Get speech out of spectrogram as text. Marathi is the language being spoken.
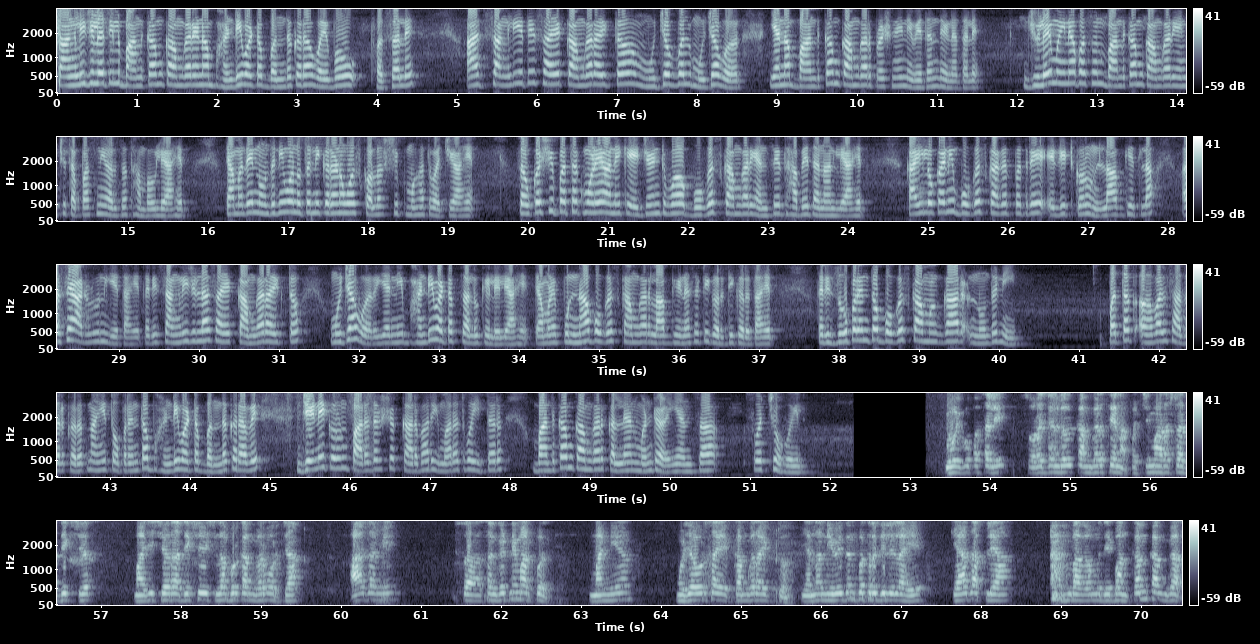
सांगली जिल्ह्यातील बांधकाम कामगारांना भांडी वाटप बंद करा वैभव फसाले. आज सांगली येथे सहाय्यक कामगार आयुक्त मुजव्वल मुजावर यांना बांधकाम कामगार प्रश्नी निवेदन देण्यात आले. जुलै महिन्यापासून बांधकाम कामगार यांची तपासणी अर्ज थांबवले आहेत. त्यामध्ये नोंदणी व नूतनीकरण व स्कॉलरशिप महत्त्वाची आहे. चौकशी पथकमुळे अनेक एजंट व बोगस कामगार यांचे धाबे दणानले आहेत. काही लोकांनी बोगस कागदपत्रे एडिट करून लाभ घेतला असे आढळून येत आहे. तरी सांगली जिल्हा सहाय्यक कामगार आयुक्त मुजावर यांनी भांडी वाटप चालू केलेले आहे. त्यामुळे पुन्हा बोगस कामगार लाभ घेण्यासाठी गर्दी करत आहेत. तरी जोपर्यंत बोगस कामगार नोंदणी पथक अहवाल सादर करत नाही तोपर्यंत भांडी वाटप बंद करावे जेणेकरून पारदर्शक कारभार इमारत व इतर बांधकाम कामगार कल्याण मंडळ यांचा स्वच्छ होईल. वैभव पसाले स्वराज्य कामगार सेना पश्चिम महाराष्ट्र अध्यक्ष माझे शहर अध्यक्ष इस्लामपूर कामगार मोर्चा. आज आम्ही स- संघटनेमार्फत माननीय मुजावर साहेब कामगार आयुक्त यांना निवेदनपत्र दिलेलं आहे की आज आपल्या भागामध्ये बांधकाम कामगार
